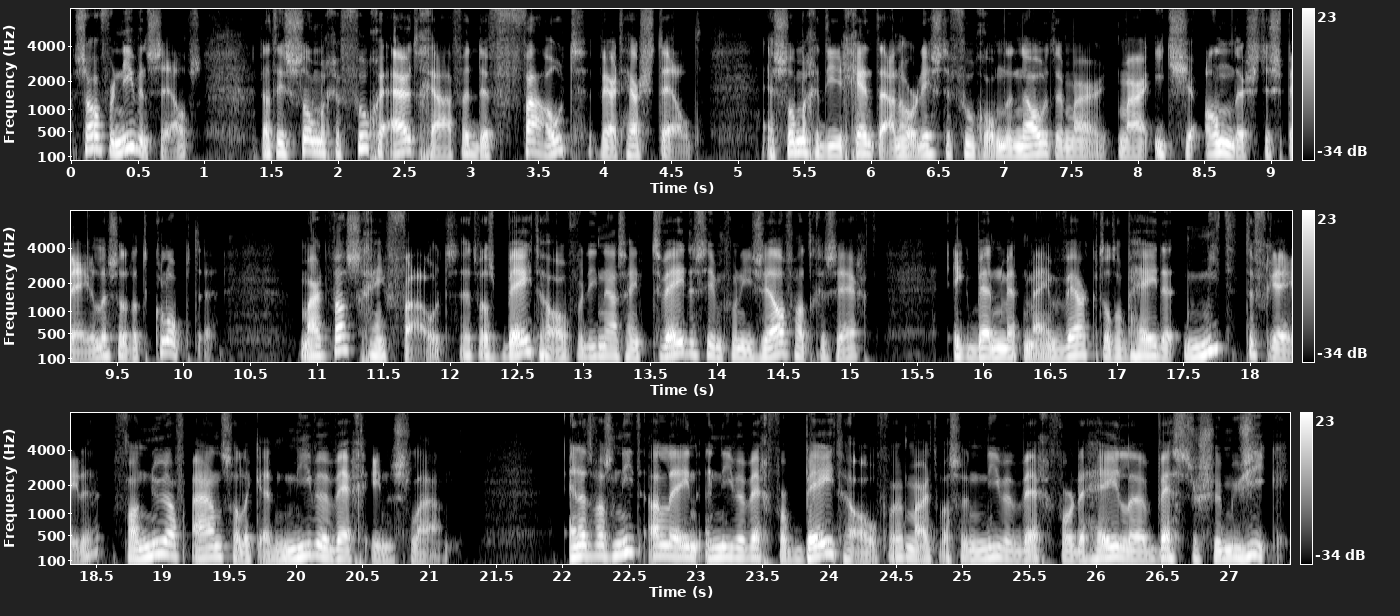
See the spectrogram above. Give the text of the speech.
Zo vernieuwend zelfs dat in sommige vroege uitgaven de fout werd hersteld. En sommige dirigenten aan hornisten vroegen om de noten maar, maar ietsje anders te spelen, zodat het klopte. Maar het was geen fout. Het was Beethoven die na zijn tweede symfonie zelf had gezegd: Ik ben met mijn werk tot op heden niet tevreden. Van nu af aan zal ik een nieuwe weg inslaan. En het was niet alleen een nieuwe weg voor Beethoven, maar het was een nieuwe weg voor de hele westerse muziek.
